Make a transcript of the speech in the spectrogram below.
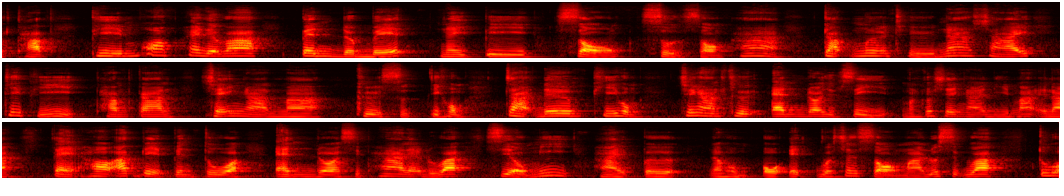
ตรครับ พีมอบให้เลยว่าเป็น The Best ในปี 2025 กับมือถือหน้าใช้ที่พีทำการใช้งานมาคือสุดจริงผมจากเดิมพีผมใช้งานคือ Android 14 มันก็ใช้งานดีมากเลยนะ แต่พออัปเดตเป็นตัว Android 15 แล้วหรือว่า Xiaomi Hyper นะผม OS เวอร์ชัน2 มารู้สึกว่าตัว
